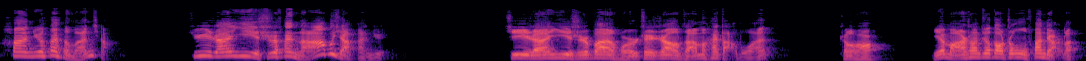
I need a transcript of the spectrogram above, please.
汉军还很顽强，居然一时还拿不下汉军。既然一时半会儿这仗咱们还打不完，正好也马上就到中午饭点了，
